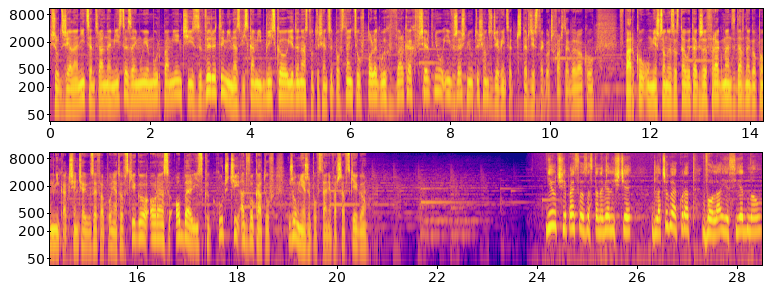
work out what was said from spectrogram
Wśród zieleni centralne miejsce zajmuje mur pamięci z wyrytymi nazwiskami blisko 11 tysięcy powstańców poległych w walkach w sierpniu i wrześniu 1944 roku. W parku umieszczone zostały także fragment dawnego pomnika księcia Józefa Poniatowskiego oraz obelisk ku czci adwokatów żołnierzy Powstania Warszawskiego. Nie wiem, czy się Państwo zastanawialiście, dlaczego akurat Wola jest jedną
